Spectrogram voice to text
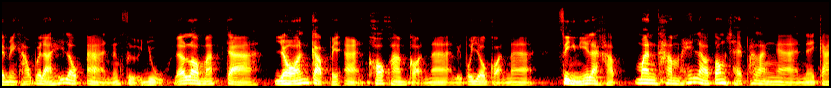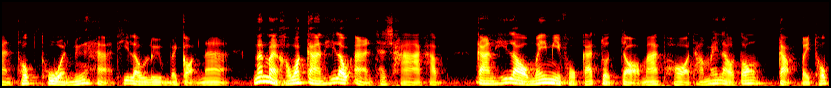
ยไหมครับ เวลาที่เราอ่านหนังสืออยู่ แล้วเรามักจะย้อนกลับไปอ่านข้อความก่อนหน้า หรือประโยคก่อนหน้าสิ่งนี้แหละครับ มันทำให้เราต้องใช้พลังงานในการทบทวนเนื้อหาที่เราลืมไปก่อนหน้า นั่นหมายความว่าการที่เราอ่านช้าๆครับ การที่เราไม่มีโฟกัสจดจ่อมากพอทำให้เราต้องกลับไปทบ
